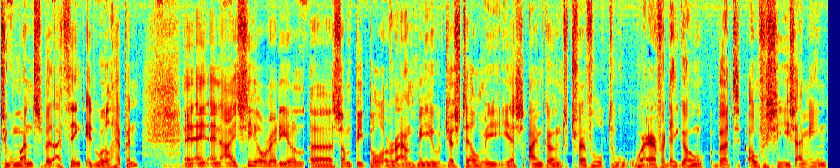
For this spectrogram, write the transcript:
two months, but I think it will happen. And and, and I see already uh, some people around me who just tell me, yes, I'm going to travel to wherever they go, but overseas, I mean,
